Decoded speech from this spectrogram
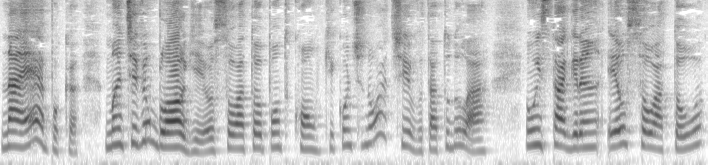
Na época, mantive um blog, eu sou ator.com, que continua ativo, tá tudo lá. O Instagram, eu sou à toa,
